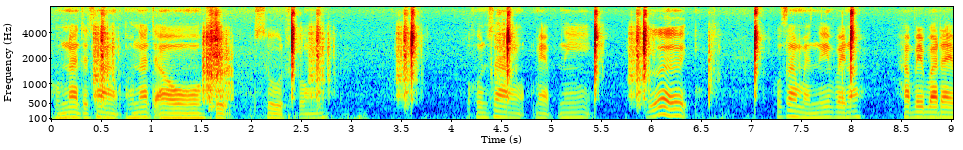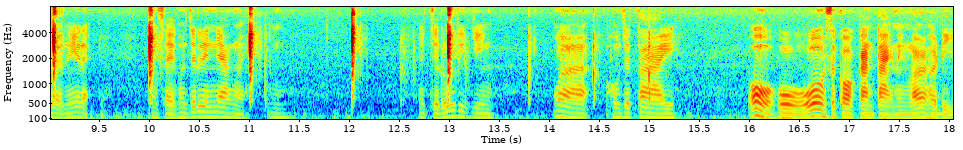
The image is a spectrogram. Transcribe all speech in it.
ผมน่าจะสร้างผมน่าจะเอาสูตรสูตรของคนสร้างแมปนี้เอ้ย ก็สร้างแบบนี้ไปเนาะทำเป็นบันไดแบบนี้แหละสงสัยคนจะเล่นยากหน่อยอยากจะรู้จริงๆว่าผมจะตาย โอ้โห สกอร์การตายหนึ่งร้อยพอดี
